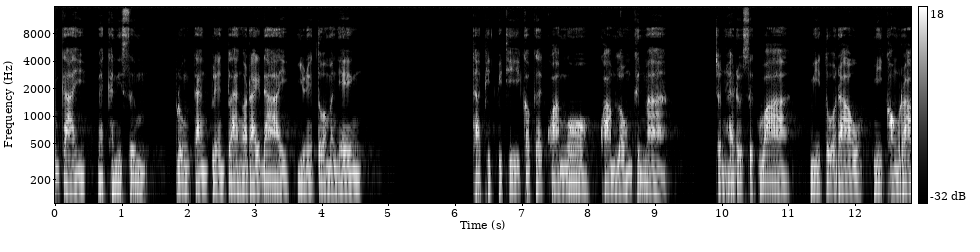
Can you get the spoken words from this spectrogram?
ลไกแมคคานิซึม ปรุงแต่งเปลี่ยนแปลงอะไรได้อยู่ในตัวมันเอง ถ้าผิดวิธีก็เกิดความโง่ ความหลงขึ้นมา จนให้รู้สึกว่า มีตัวเรา มีของเรา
